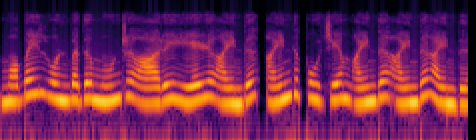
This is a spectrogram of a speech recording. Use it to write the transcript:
மொபைல் ஒன்பது மூன்று ஆறு ஏழு ஐந்து ஐந்து பூஜ்ஜியம் ஐந்து ஐந்து ஐந்து.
